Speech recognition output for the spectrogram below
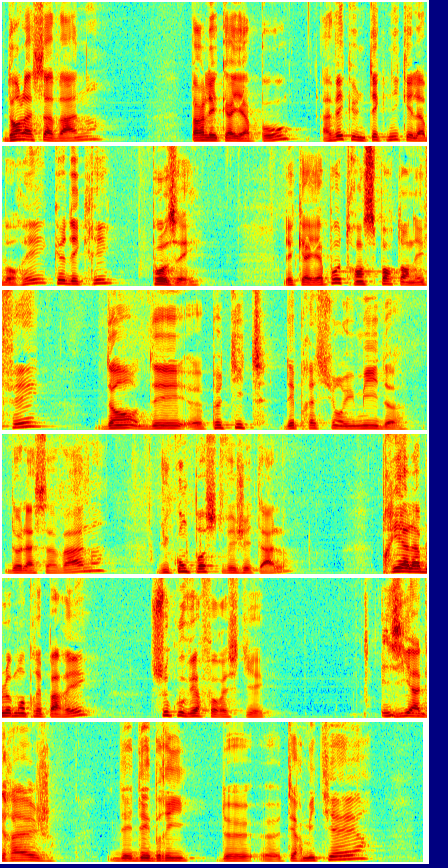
dans la savane par les Kayapos avec une technique élaborée que décrit Posé. Les Kayapos transportent en effet dans des euh, petites dépressions humides de la savane du compost végétal préalablement préparé sous couvert forestier. Ils y agrègent des débris de euh, termitières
